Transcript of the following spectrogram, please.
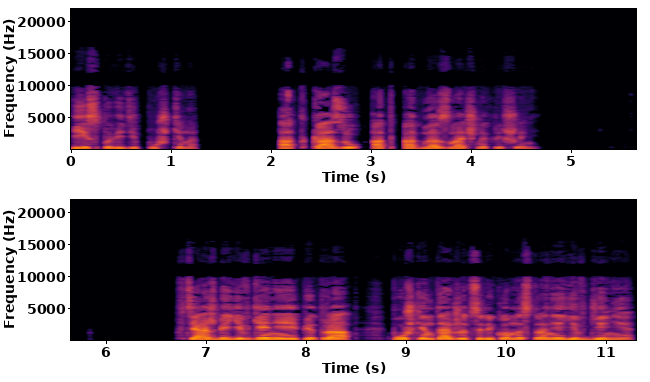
исповеди Пушкина, отказу от однозначных решений. В тяжбе Евгения и Петра Пушкин также целиком на стороне Евгения,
